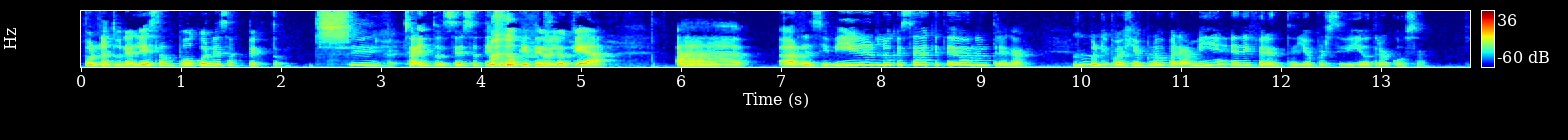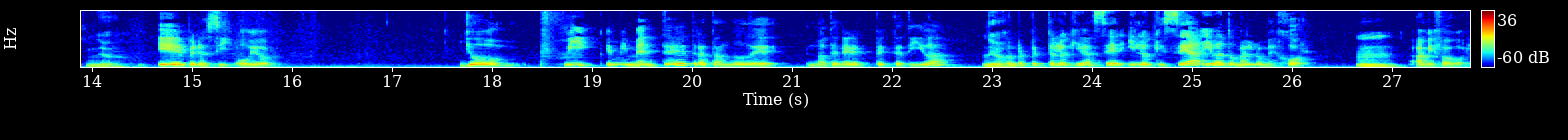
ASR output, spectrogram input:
Por naturaleza un poco en ese aspecto. Sí. ¿cachai? Entonces eso te como que te bloquea a, a recibir lo que sea que te van a entregar. Porque, por ejemplo, para mí es diferente. Yo percibí otra cosa. Ya. Eh, pero sí, obvio. Yo fui en mi mente tratando de no tener expectativas Ya. con respecto a lo que iba a hacer y lo que sea iba a tomar lo mejor Mm, a mi favor.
